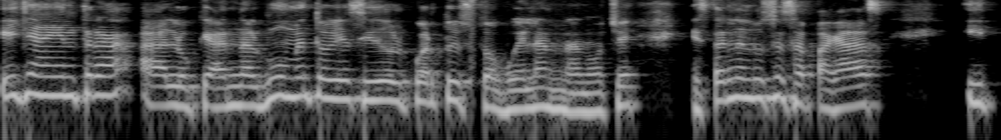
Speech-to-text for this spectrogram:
Ella entra a lo que en algún momento había sido el cuarto de su abuela en la noche, están las luces apagadas y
